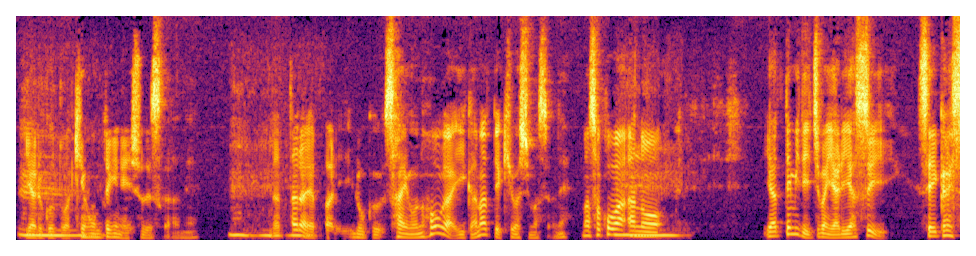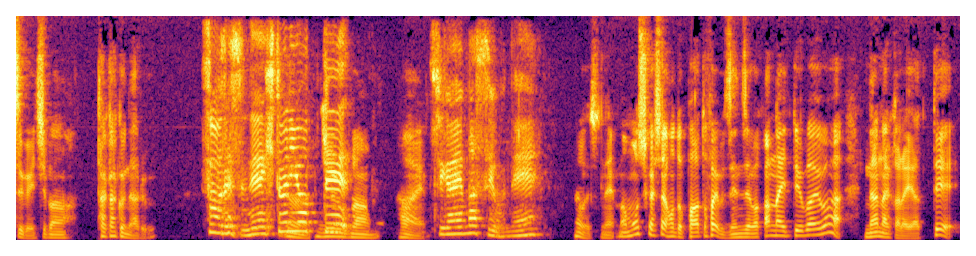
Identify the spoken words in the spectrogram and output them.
やることは基本的には一緒ですからね。うんだったらやっぱり6、最後の方がいいかなっていう気はしますよね。まあそこは、あのう、んやってみて一番やりやすい、正解数が一番高くなる。そうですね。人によっうんて。はい。違いますよね。そうですね。まあもしかしたら本当パート5全然わかんないっていう場合は、7からやって、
